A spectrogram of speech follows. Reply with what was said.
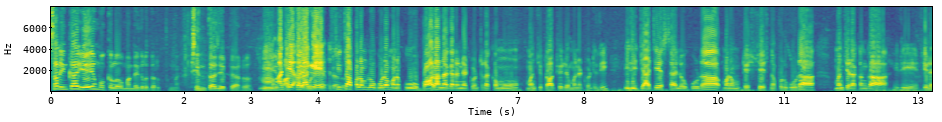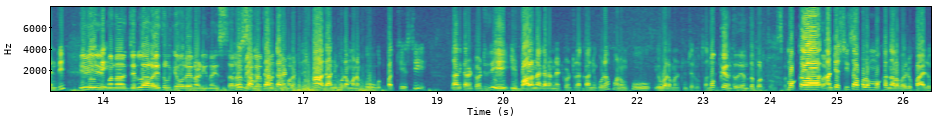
సార్ ఇంకా ఏ మొక్కలు మన దగ్గర దొరుకుతున్నాయి? చింత చెప్పారు అంటే అలాగే. సీతాఫలంలో కూడా మనకు బాలానగర్ అనేటువంటి రకము మంచి ప్రాచుర్యం అనేటువంటిది. ఇది జాతీయ స్థాయిలో కూడా మనం టెస్ట్ చేసినప్పుడు కూడా మంచి రకంగా ఇది తేలింది. మన జిల్లా రైతులకు ఎవరైనా అడిగినా ఇస్తారా? దాన్ని కూడా మనకు ఉత్పత్తి చేసి దానికి అనేటువంటిది ఈ బాలనగర్ అనేటువంటి రకాన్ని కూడా మనకు ఇవ్వడం అనేటువంటి జరుగుతుంది. మొక్క ఎంత ఎంత పడుతుంది సార్? మొక్క అంటే సీతాఫలం మొక్క నలభై రూపాయలు.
